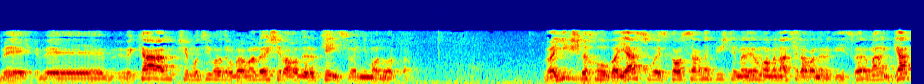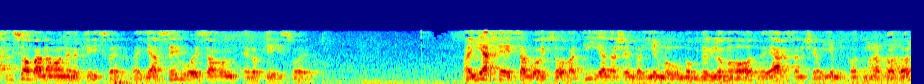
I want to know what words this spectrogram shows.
ו, ו, וכאן, כשמוצאים אותו, הוא אומר, לא ישב ארון אלוקי ישראל נימונו, עוד פעם. וישלחו ויעשו אזכור סרנה פלישתים היום אמנת של ארון אלוקי ישראל, אמר גת יסוב על ארון אלוקי ישראל, ויסבו את ארון אלוקי ישראל. ויהי אחרי עשו עשו, ותהי יד השם בעיר מאומו גדולו מאוד, ויחס אנשי העיר מקוטן והגודות.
